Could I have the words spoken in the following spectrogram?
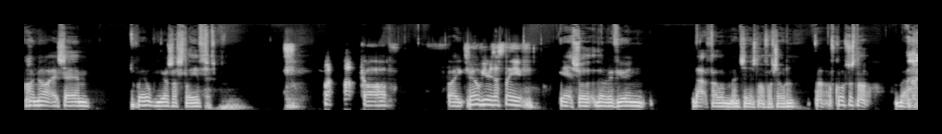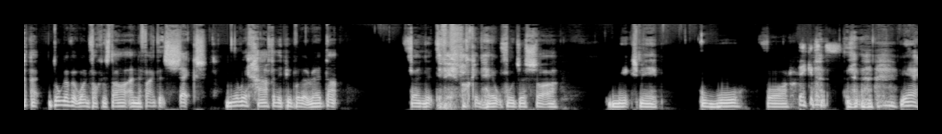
Oh no, it's um, Twelve Years a Slave. Fuck off. Like, Twelve Years a Slave. yeah, so they're reviewing that film and saying it's not for children. Uh, of course it's not. But uh, don't give it one fucking star. And the fact that six, nearly half of the people that read that found it to be fucking helpful just sort of makes me woe for Decadence. yeah,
